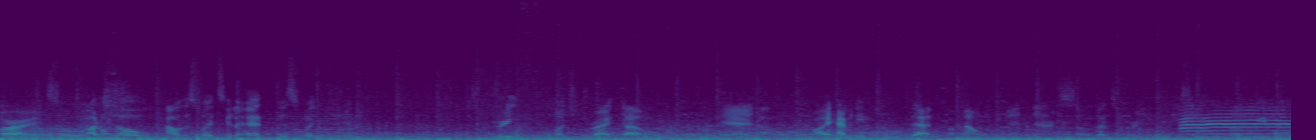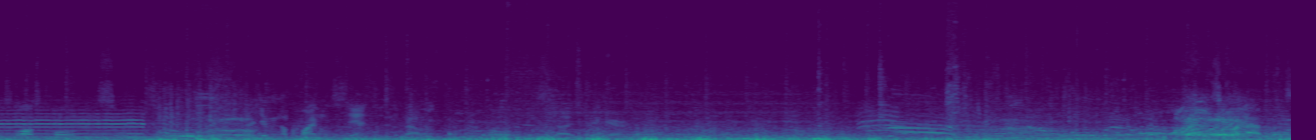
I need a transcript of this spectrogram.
Alright, so I don't know how this fight's gonna end. This fight is pretty much dragged out. And I haven't even moved that amount that's pretty decent. But we've almost lost all of these soldiers. They're giving a final stand just about all of these guys right here. Alright, let's see what happens.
